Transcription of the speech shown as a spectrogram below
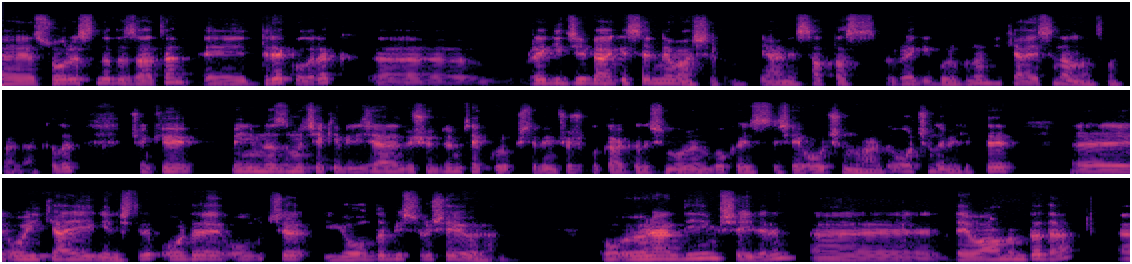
e, sonrasında da zaten e, direkt olarak e, Regici belgeseline başladım. Yani Sattas Regi grubunun hikayesini anlatmakla alakalı. Çünkü benim nazımı çekebileceğini düşündüğüm tek grup işte benim çocukluk arkadaşım oranın vokalisti şey Orçun vardı. Orçun'la birlikte e, o hikayeyi geliştirip orada oldukça yolda bir sürü şey öğrendim. O öğrendiğim şeylerin e, devamında da e,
